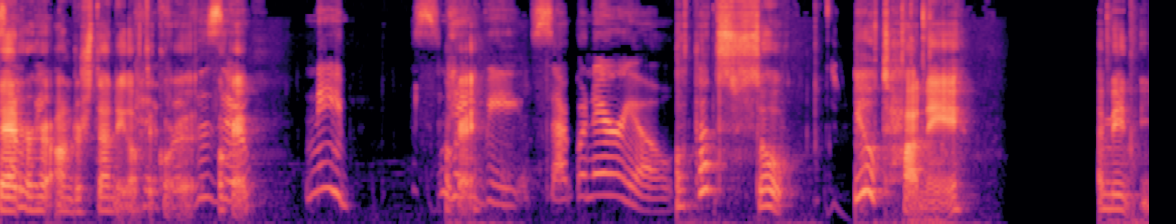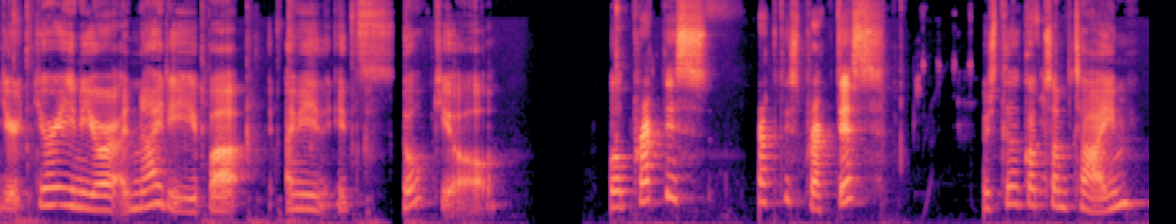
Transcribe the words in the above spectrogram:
better her understanding of the choreo. Okay. Okay. Saquinario. Oh, that's so cute, honey. I mean, you're you're in your 90, but I mean, it's so cute. Well, practice, practice, practice. We still got some time.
